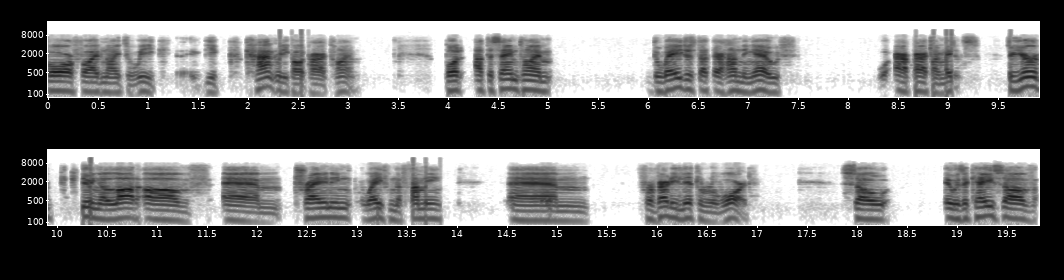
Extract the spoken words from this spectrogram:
four or five nights a week, you can't really call it part-time. But at the same time, the wages that they're handing out are part-time wages. So you're doing a lot of um, training away from the family um, for very little reward. So it was a case of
